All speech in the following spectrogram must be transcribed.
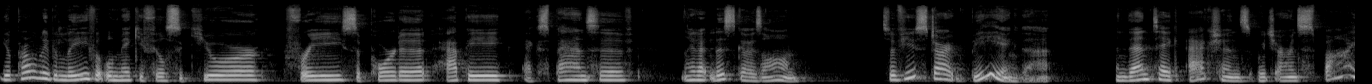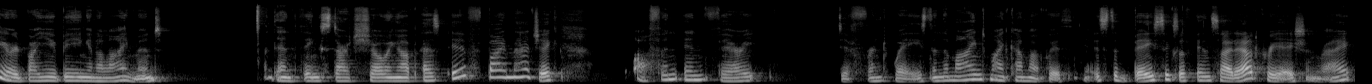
you'll probably believe it will make you feel secure, free, supported, happy, expansive. And that list goes on. So, if you start being that and then take actions which are inspired by you being in alignment, then things start showing up as if by magic, often in very different ways than the mind might come up with. It's the basics of inside out creation, right?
